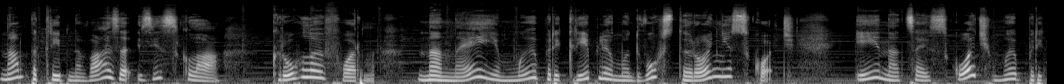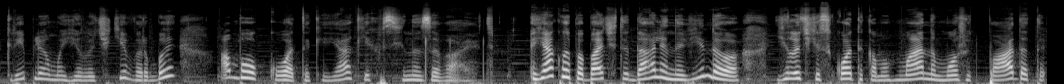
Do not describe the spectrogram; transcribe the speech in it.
Нам потрібна ваза зі скла круглої форми. На неї ми прикріплюємо двохсторонній скотч. І на цей скотч ми прикріплюємо гілочки верби або котики, як їх всі називають. Як ви побачите далі на відео, гілочки з котиками в мене можуть падати.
